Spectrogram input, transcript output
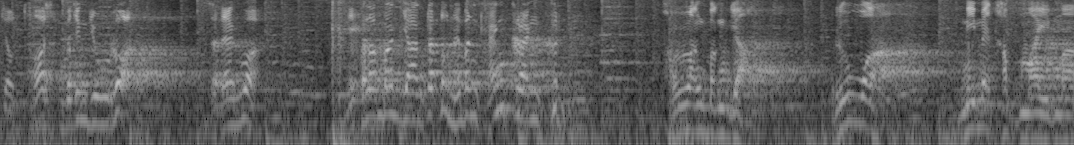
เจ้าทอสมันยังอยู่รอด แสดงว่า มีพลังบางอย่างกระตุ้นให้มันแข็งแกร่งขึ้น พลังบางอย่าง หรือว่ามีแม่ทัพใหม่มา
